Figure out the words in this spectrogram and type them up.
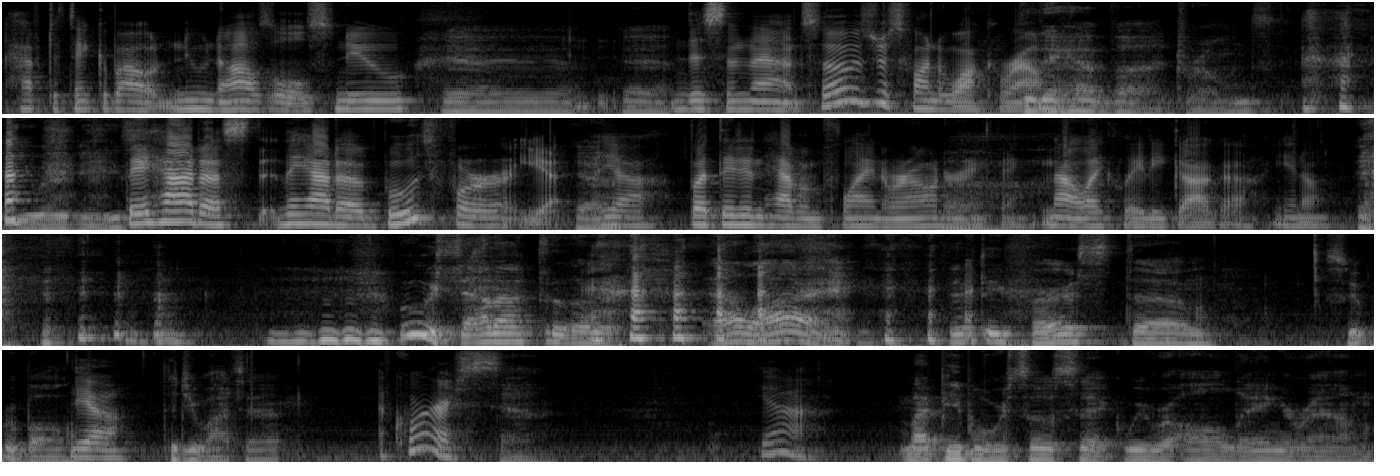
have to think about new nozzles new Yeah, yeah, yeah, yeah. this and that so it was just fun to walk around. Do they have uh, drones, UAVs? they had a they had a booth for yeah, Yeah. yeah but they didn't have them flying around or Ah. anything not like lady gaga you know Ooh, shout out to the LI 51st um, Super Bowl. yeah Did you watch that? of course Yeah. yeah My people were so sick. We were all laying around,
